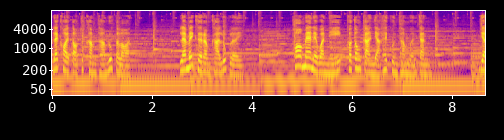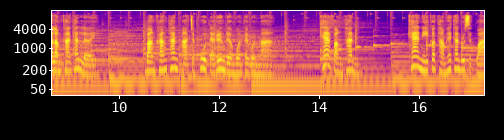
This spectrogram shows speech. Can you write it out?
และคอยตอบทุกคำถามลูกตลอด และไม่เคยรำคาญลูกเลย พ่อแม่ในวันนี้ก็ต้องการอยากให้คุณทำเหมือนกัน อย่าลำคาญท่านเลย บางครั้งท่านอาจจะพูดแต่เรื่องเดิมวนไปวนมา แค่ฟังท่าน แค่นี้ก็ทำให้ท่านรู้สึกว่า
